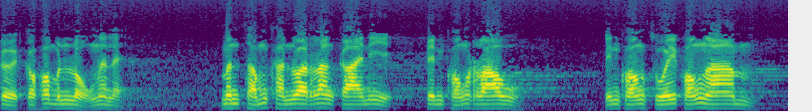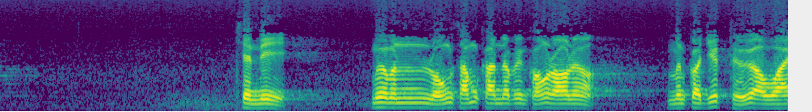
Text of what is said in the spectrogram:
เกิดก็เพราะมันหลงนั่นแหละ มันสำคัญว่าร่างกายนี่เป็นของเรา เป็นของสวยของงาม เช่นนี้ เมื่อมันหลงสำคัญว่าเป็นของเราแล้ว มันก็ยึดถือเอาไว้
